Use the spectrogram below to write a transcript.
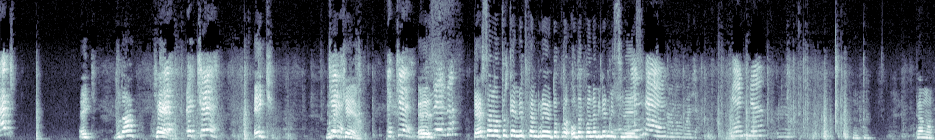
Ek. Ek. Bu da K. Eke. Ek. Bu da K. Eke. Evet. Ders anlatırken lütfen buraya odakla- odaklanabilir misiniz? Tamam hocam. Anne. tamam.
